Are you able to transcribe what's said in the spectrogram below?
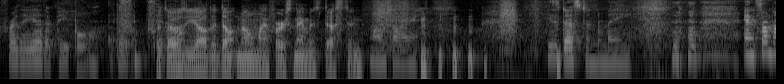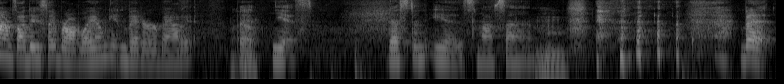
for the other people. That, For that those want- of y'all that don't know, my first name is Dustin. Oh, I'm sorry. He's Dustin to me. and sometimes I do say Broadway. I'm getting better about it. But Uh, yes, Dustin is my son. mhm. But,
